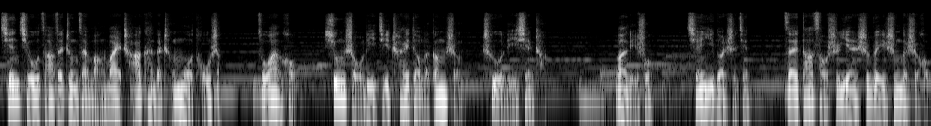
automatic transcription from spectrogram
铅球砸在正在往外查看的程默头上。作案后，凶手立即拆掉了钢绳，撤离现场。按理说，前一段时间。在打扫实验室卫生的时候，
